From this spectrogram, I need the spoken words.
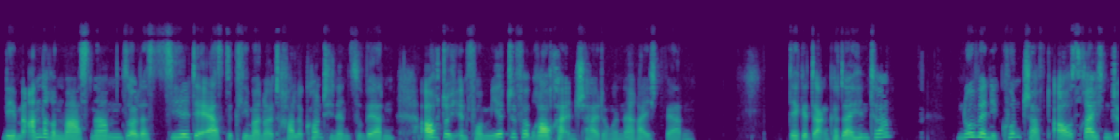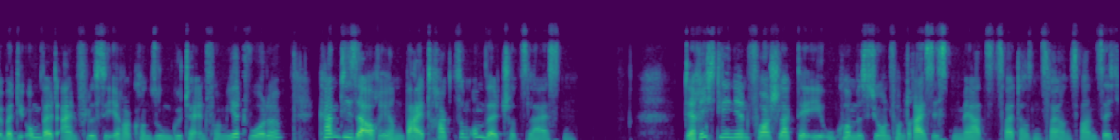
Neben anderen Maßnahmen soll das Ziel, der erste klimaneutrale Kontinent zu werden, auch durch informierte Verbraucherentscheidungen erreicht werden. Der Gedanke dahinter? Nur wenn die Kundschaft ausreichend über die Umwelteinflüsse ihrer Konsumgüter informiert wurde, kann diese auch ihren Beitrag zum Umweltschutz leisten. Der Richtlinienvorschlag der EU-Kommission vom 30. März 2022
